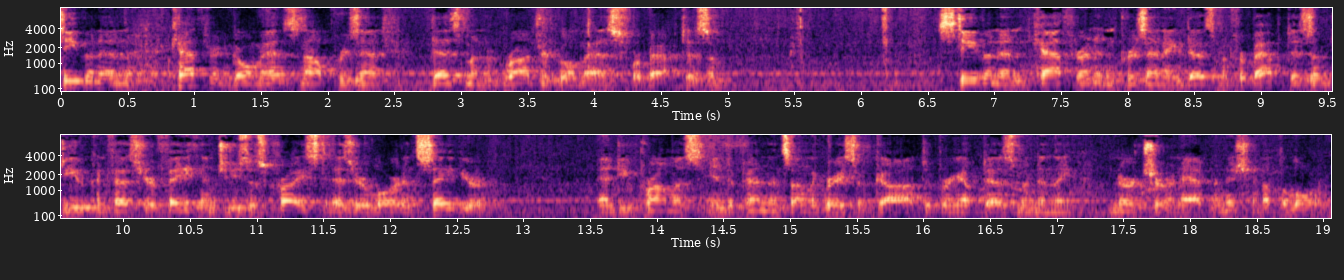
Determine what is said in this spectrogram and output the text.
Stephen and Catherine Gomez now present Desmond Roger Gomez for baptism. Stephen and Catherine, in presenting Desmond for baptism, do you confess your faith in Jesus Christ as your Lord and Savior? And do you promise independence on the grace of God to bring up Desmond in the nurture and admonition of the Lord?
